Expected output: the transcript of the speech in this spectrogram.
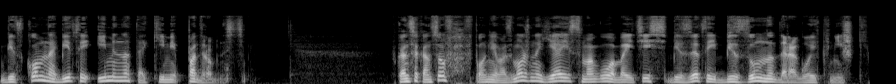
битком набиты именно такими подробностями. В конце концов, вполне возможно, я и смогу обойтись без этой безумно дорогой книжки.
